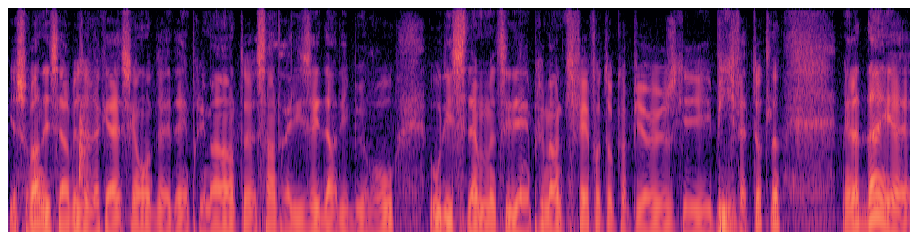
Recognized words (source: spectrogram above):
Il y a souvent des services de location d'imprimantes euh, centralisées dans des bureaux ou des systèmes tu sais, d'imprimantes qui fait photocopieuse, qui, puis qui fait tout. Là. Mais là-dedans, il y a-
